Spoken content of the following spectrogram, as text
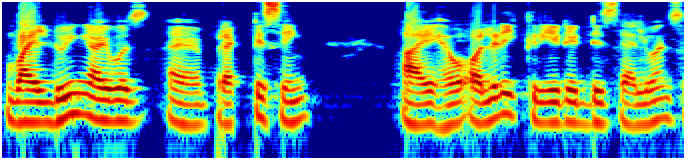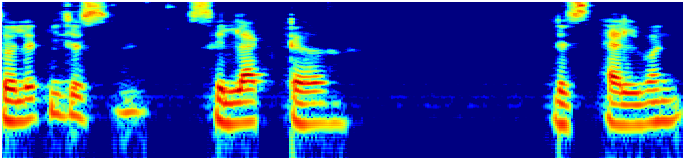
while doing I was uh, practicing, I have already created this L1. So let me just select uh, this L1.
